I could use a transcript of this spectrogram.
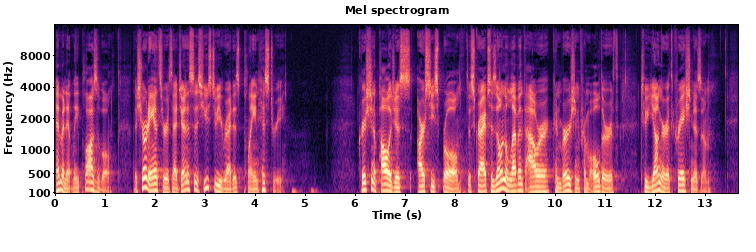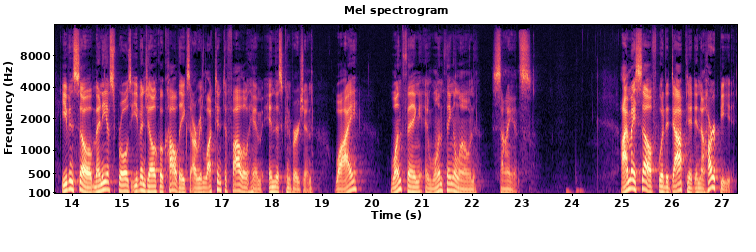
eminently plausible? The short answer is that Genesis used to be read as plain history. Christian apologist R.C. Sproul describes his own 11th hour conversion from old earth to young earth creationism. Even so, many of Sproul's evangelical colleagues are reluctant to follow him in this conversion. Why? One thing and one thing alone science. I myself would adopt it in a heartbeat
